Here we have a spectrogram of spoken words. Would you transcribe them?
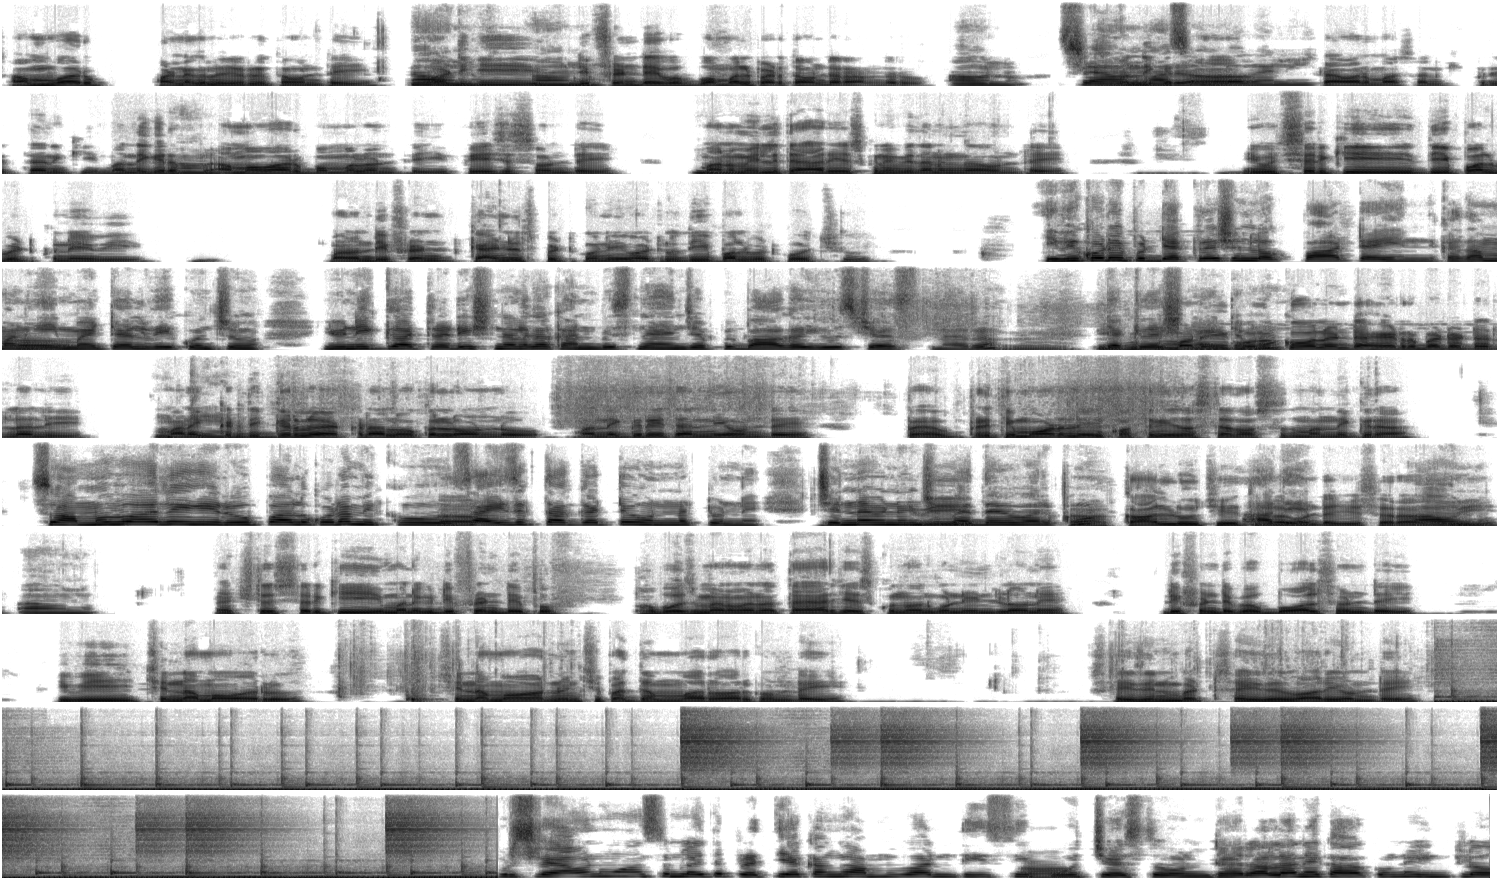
అమ్మవారు పండుగలు జరుగుతూ ఉంటాయి. వాటికి. డిఫరెంట్ టైప్ ఆఫ్ బొమ్మలు పెడతా ఉంటారు అందరూ. అవును. శ్రావణ మాసంలో శ్రావణ మాసానికి ప్రతిదానికి మన దగ్గర. అమ్మవారు బొమ్మలు ఉంటాయి ఫేసెస్ ఉంటాయి. మనం వెళ్ళి తయారు చేసుకునే విధానంగా ఉంటాయి. ఇవి వచ్చేసరికి దీపాలు పెట్టుకునేవి. మనం డిఫరెంట్ క్యాండిల్స్ పెట్టుకొని వాటిలో దీపాలు పెట్టుకోవచ్చు. ఇవి కూడా ఇప్పుడు డెకరేషన్లో ఒక పార్ట్ అయింది కదా మన ఈ. మెటల్ వి కొంచెం యూనిక్గా ట్రెడిషనల్గా కనిపిస్తున్నాయి అని చెప్పి బాగా యూజ్ చేస్తున్నారు ఆ? కొనుక్కోవాలంటే హైదరాబాద్ అటు వెళ్ళాలి మన. ఇక్కడ దగ్గరలో ఎక్కడ లోకల్లో ఉండవు మన దగ్గర అయితే అన్నీ ఉంటాయి ప్ర- ప్రతి మోడల్ కొత్తగా ఏది వస్తే అది వస్తుంది మన దగ్గర సో అమ్మవారి రూపాలు కూడా మీకు. సైజ్కి తగ్గట్టే ఉన్నట్టున్నాయి చిన్నవి నుంచి పెద్దవి వరకు కాళ్ళు చేతులు. ఉంటాయి చూసారా అవి అవును అవును నెక్స్ట్ వచ్చేసరికి మనకి డిఫరెంట్ టైప్ ఆఫ్ సపోజ్ మనం ఏమైనా తయారు చేసుకుందాం అనుకోండి ఇంట్లోనే డిఫరెంట్ టైప్ ఆఫ్ బాల్స్ ఉంటాయి. ఇవి చిన్న అమ్మవారు చిన్న అమ్మవారి నుంచి పెద్ద అమ్మవారి వరకు ఉంటాయి. సైజుని బట్టి సైజు వారి ఉంటాయి. ఇప్పుడు శ్రావణ మాసంలో అయితే ప్రత్యేకంగా అమ్మవారిని తీసి. పూజ చేస్తూ ఉంటారు అలానే కాకుండా ఇంట్లో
